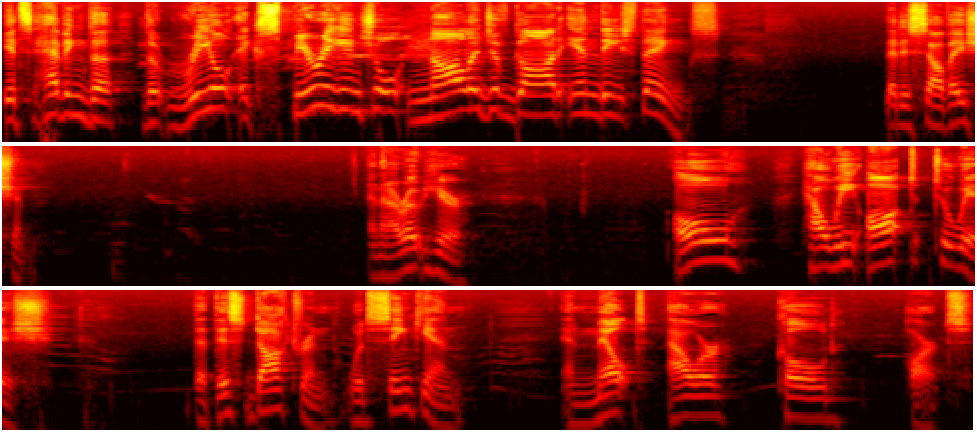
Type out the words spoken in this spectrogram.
It's having the, the real experiential knowledge of God in these things that is salvation. And then I wrote here, Oh, how we ought to wish that this doctrine would sink in and melt our cold hearts.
